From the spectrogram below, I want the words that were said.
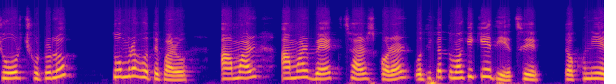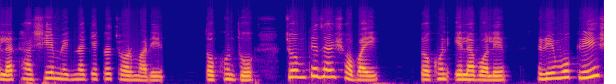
চোর ছোট লোক, তোমরা হতে পারো। আমার আমার ব্যাগ সার্চ করার অধিকার তোমাকে কে দিয়েছে? তখনই এলা ঠাসিয়ে মেঘনাকে একটা চর মারে। তখন তো চমকে যায় সবাই। তখন এলা বলে, রেমো ক্রিস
